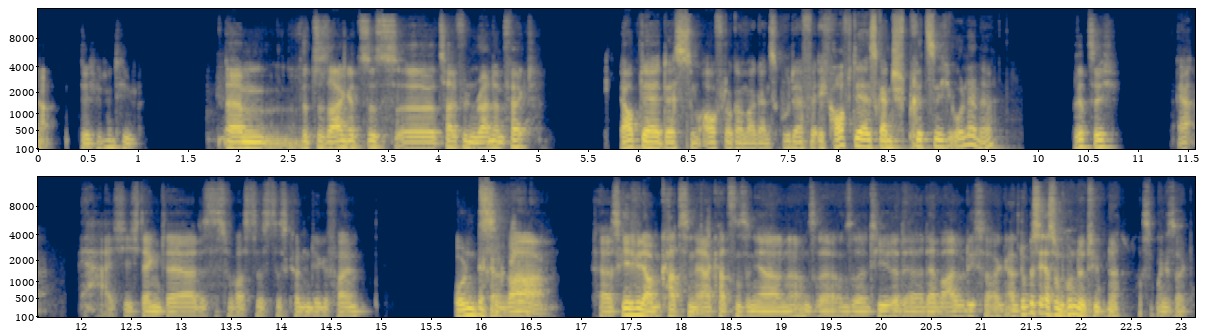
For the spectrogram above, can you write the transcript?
Ja, definitiv. Ähm, würdest du sagen, jetzt ist äh, Zeit für einen Random Fact? Ich glaube, der, der ist zum Auflockern mal ganz gut. Ich hoffe, der ist ganz spritzig, Ole, ne? Spritzig? Ja. Ja, ich, ich denke, das ist sowas, das, das könnte dir gefallen. Und zwar, es geht wieder um Katzen, ja. Katzen sind ja ne, unsere, unsere Tiere der, der Wahl, würde ich sagen. Also du bist eher so ein Hundetyp, ne? Hast du mal gesagt.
